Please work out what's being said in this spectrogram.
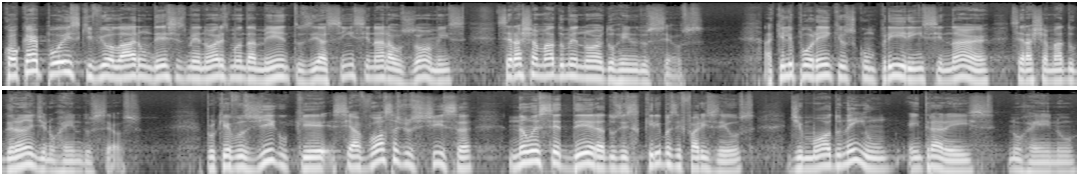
Qualquer, pois, que violar um destes menores mandamentos e assim ensinar aos homens, será chamado menor do reino dos céus. Aquele, porém, que os cumprir e ensinar, será chamado grande no reino dos céus. Porque vos digo que, se a vossa justiça não exceder a dos escribas e fariseus, de modo nenhum entrareis no reino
